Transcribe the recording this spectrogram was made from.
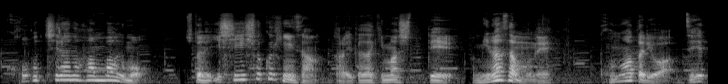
こちらのハンバーグも、ちょっとね、石井食品さんからいただきまして、皆さんもね、この辺りは絶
